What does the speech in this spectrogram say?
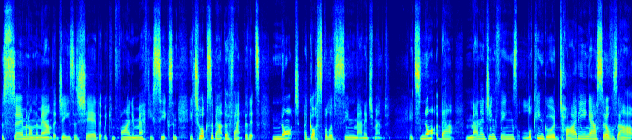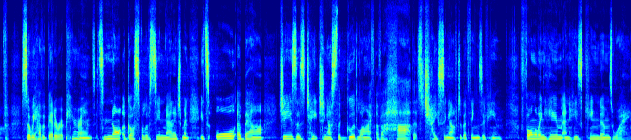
the Sermon on the Mount that Jesus shared that we can find in Matthew 6. And he talks about the fact that it's not a gospel of sin management. It's not about managing things, looking good, tidying ourselves up so we have a better appearance. It's not a gospel of sin management. It's all about Jesus teaching us the good life of a heart that's chasing after the things of Him, following Him and His kingdom's way.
